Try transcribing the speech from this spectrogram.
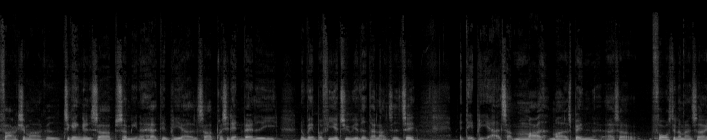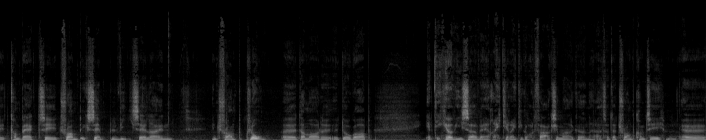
for aktiemarkedet. Til gengæld så, så mener her, at det bliver altså præsidentvalget i november 24. Jeg ved, der er lang tid til. Men det bliver altså meget, meget spændende. Altså forestiller man sig et comeback til Trump eksempelvis, eller en, en Trump-klon, øh, der måtte dukke op. Jamen, det kan jo vise sig at være rigtig, rigtig godt for aktiemarkederne. Altså, da Trump kom til øh,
